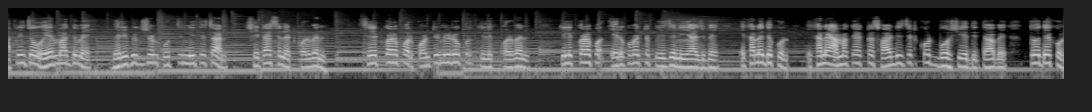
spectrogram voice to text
আপনি যে ওয়ের মাধ্যমে ভেরিফিকেশন করতে নিতে চান, সেটা সিলেক্ট করবেন। সিলেক্ট করার পর কন্টিনিউর উপর ক্লিক করবেন। ক্লিক করার পর এরকম একটা পেজে নিয়ে আসবে। এখানে দেখুন, এখানে আমাকে একটা ছয় ডিজিট কোড বসিয়ে দিতে হবে। তো দেখুন,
